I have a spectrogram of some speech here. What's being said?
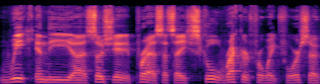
week in the uh, Associated Press. That's a school record for Wake Forest. So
